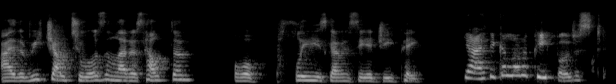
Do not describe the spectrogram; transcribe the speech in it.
either reach out to us and let us help them or please go and see a GP. Yeah, I think a lot of people just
